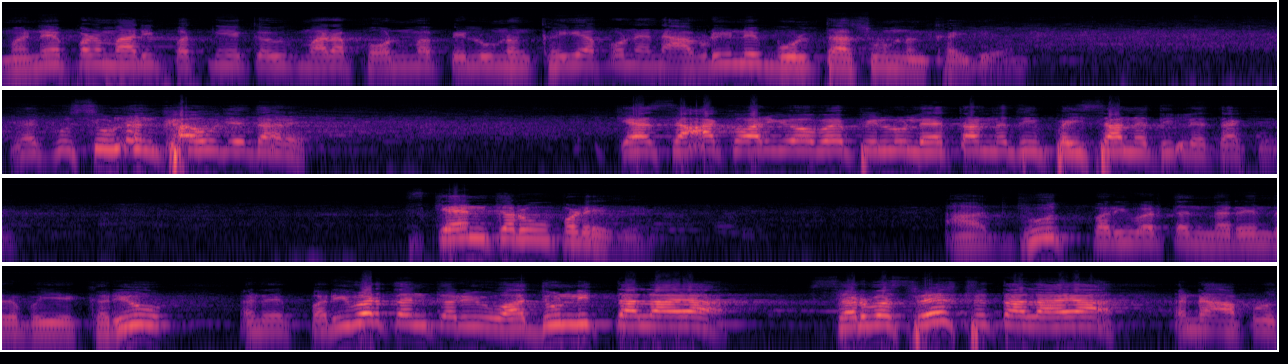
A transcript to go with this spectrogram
મને પણ મારી પત્નીએ કહ્યું મારા ફોનમાં પેલું નંખાઈ આપો ને, એને આવડી નહીં બોલતા, શું નંખાઈ દે મેં કહું શું નંખાવું છે તારે? કે આ શાક વાળીઓ હવે પેલું લેતા નથી, પૈસા નથી લેતા કે. સ્કેન કરવું પડે છે. આ અદ્ભુત પરિવર્તન નરેન્દ્રભાઈએ કર્યું. અને પરિવર્તન કર્યું, આધુનિકતા લાયા, સર્વશ્રેષ્ઠતા લાયા અને આપણો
